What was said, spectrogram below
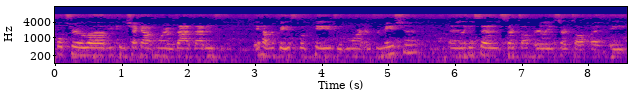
culture love. You can check out more of that. That is, they have a Facebook page with more information. And like I said, it starts off early. It starts off at eight.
